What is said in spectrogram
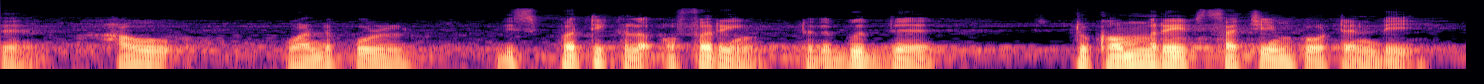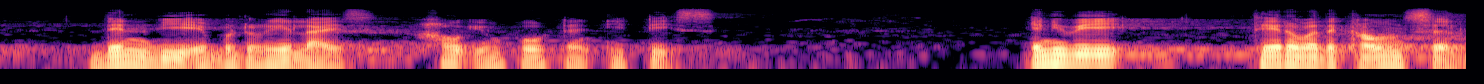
the, how wonderful this particular offering to the Buddha to commemorate such an important day. Then we able to realize how important it is. Anyway, Theravada Council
